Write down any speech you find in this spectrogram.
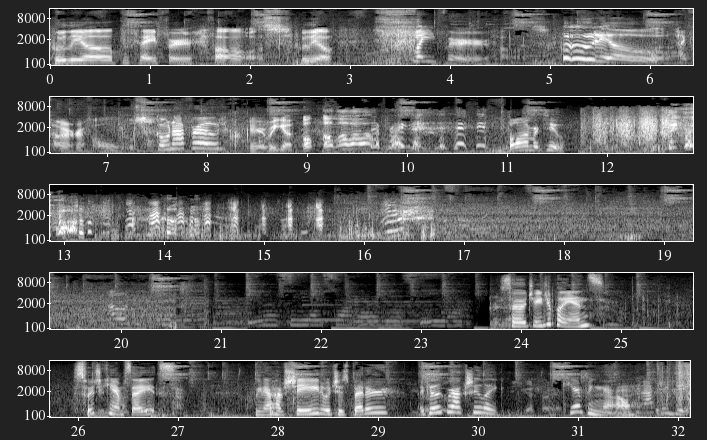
Julio Pfeiffer Falls. Julio Pfeiffer Falls. Julio Pfeiffer Falls. Going off road. Here we go. Oh, oh, oh, oh, oh. Fall number two. So change of plans. Switch campsites. We now have shade, which is better. I feel like we're actually like camping now.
